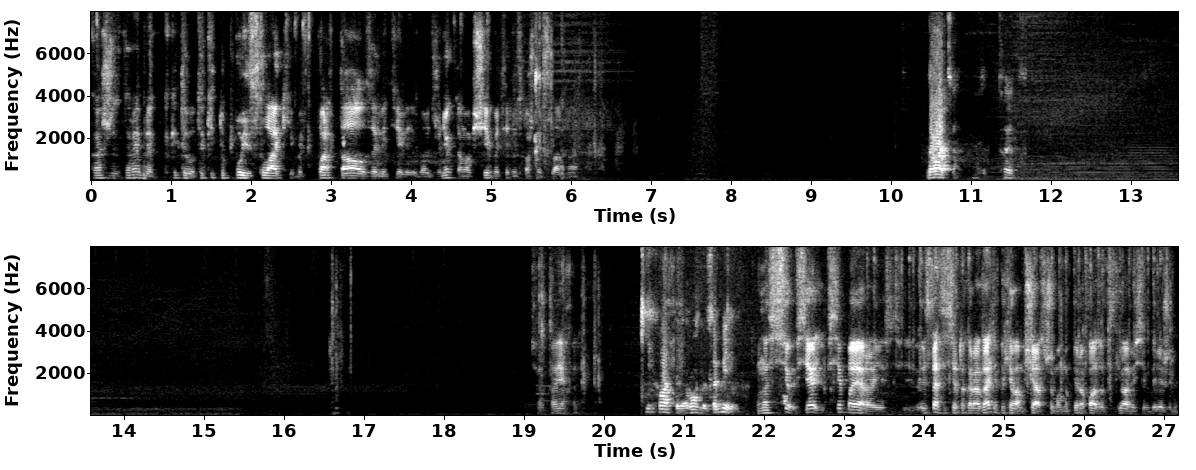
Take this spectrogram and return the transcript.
Кажется, вторая, бля, какие-то вот такие тупые слаки, блядь, в портал залетели, ебать. Женек там вообще, блядь, один сплошной слак, нахуй. Давайте. Все, поехали. И хватит, Рога, забей. У нас все, все, все БР есть. И, Кстати, себе только раздайте по хилам сейчас, чтобы мы первую фазу с хилами всем пережили.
